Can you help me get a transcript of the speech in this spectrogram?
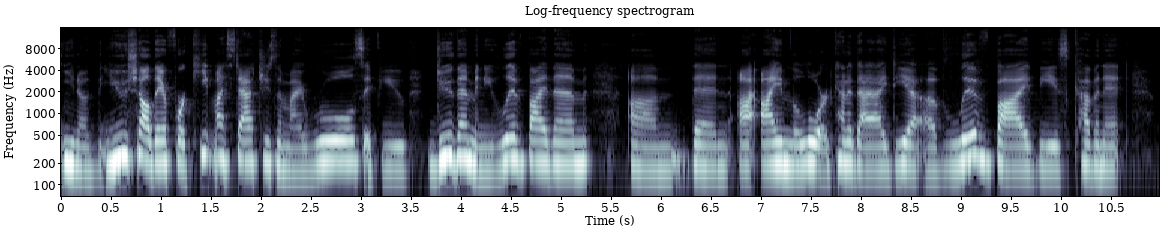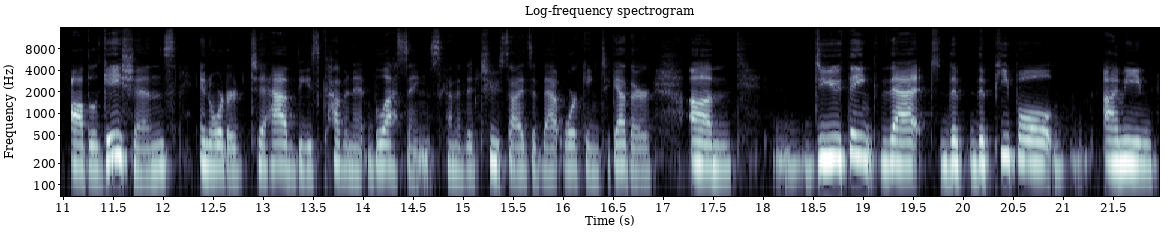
you know, you shall therefore keep my statutes and my rules. If you do them and you live by them, um, then I, I am the Lord. Kind of that idea of live by these covenant obligations in order to have these covenant blessings, kind of the two sides of that working together. Um, do you think that the the people I mean,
